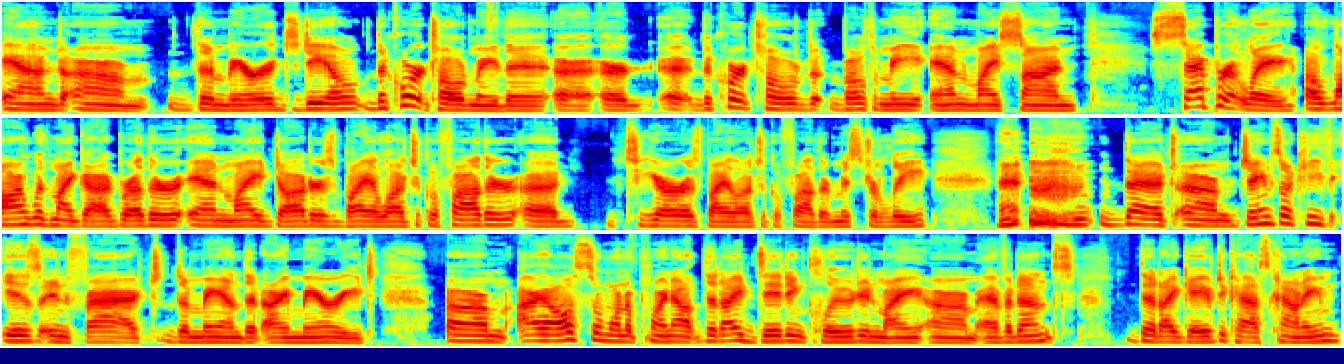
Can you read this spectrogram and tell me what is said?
and um, the marriage deal, the court told me that, uh, or uh, the court told both me and my son separately, along with my godbrother and my daughter's biological father, uh, Tiara's biological father, Mr. Lee, that um, James O'Keefe is, in fact, the man that I married. Um, I also want to point out that I did include in my um, evidence that I gave to Cass County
